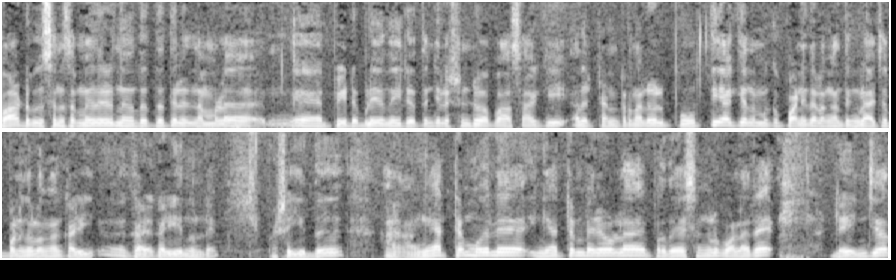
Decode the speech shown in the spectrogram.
വാർഡ് വികസന സമിതിയുടെ നേതൃത്വത്തിൽ നമ്മൾ പി ഡബ്ല്യു നിന്ന് ഇരുപത്തഞ്ച് ലക്ഷം രൂപ പാസ്സാക്കി അത് ടെൻഡർ നിലവിൽ പൂർത്തിയാക്കി നമുക്ക് പണി തുടങ്ങാൻ തിങ്കളാഴ്ച പണി തുടങ്ങാൻ കഴി കഴി- കഴിയുന്നുണ്ട്. പക്ഷേ ഇത് അങ്ങേയറ്റം മുതൽ ഇങ്ങേയറ്റം വരെയുള്ള പ്രദേശങ്ങൾ വളരെ ഡേഞ്ചർ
